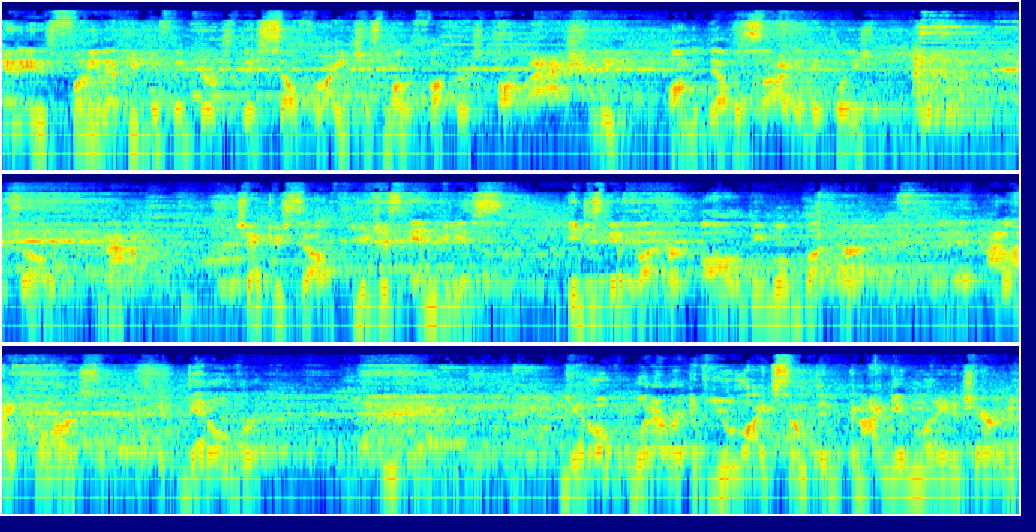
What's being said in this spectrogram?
And, it's funny that people think they're, they're self righteous motherfuckers are actually on the devil's side of the equation. So, now, nah, check yourself. You're just envious. You just get butthurt. All the people butthurt. I like cars. Get over it. Get over whatever. If you like something, and I give money to charity.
